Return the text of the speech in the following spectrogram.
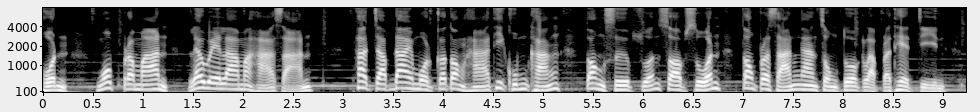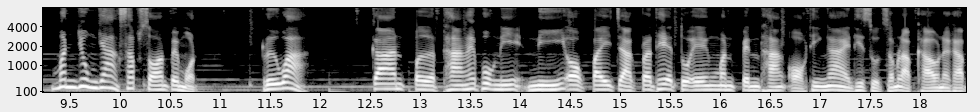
คน งบประมาณ และเวลามหาศาลถ้าจับได้หมดก็ต้องหาที่คุ้มขัง ต้องสืบสวนสอบสวน ต้องประสานงานส่งตัวกลับประเทศจีน มันยุ่งยากซับซ้อนไปหมด หรือว่า การเปิดทางให้พวกนี้หนีออกไปจากประเทศตัวเองมันเป็นทางออกที่ง่ายที่สุดสำหรับเขานะครับ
